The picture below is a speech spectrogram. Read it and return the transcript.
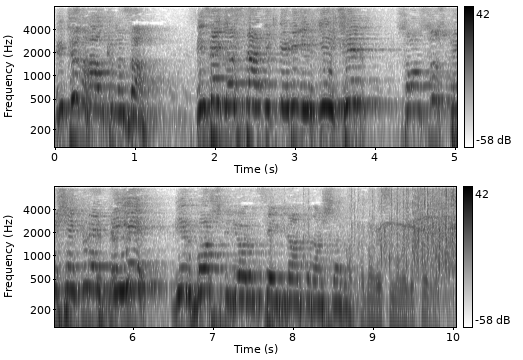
bütün halkımıza bize gösterdikleri ilgi için sonsuz teşekkür etmeyi bir borç biliyorum sevgili arkadaşlarım. Arkadan resim alacak orada.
